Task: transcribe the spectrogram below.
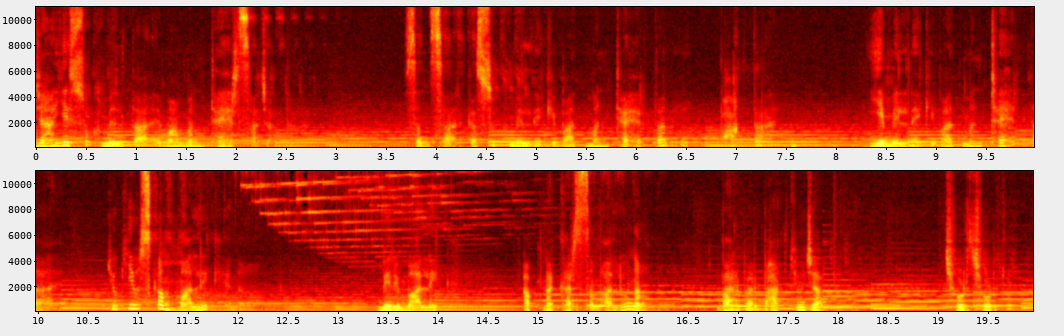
जहाँ ये सुख मिलता है, वहाँ मन ठहर सा जाता है। संसार का सुख मिलने के बाद मन ठहरता नहीं, भागता है। ये मिलने के बाद मन ठहरता है, क्योंकि उसका मालिक है ना। मेरे मालिक, अपना घर संभालो ना। बार बार भाग क्यों जाते छोड़ छोड़ के?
